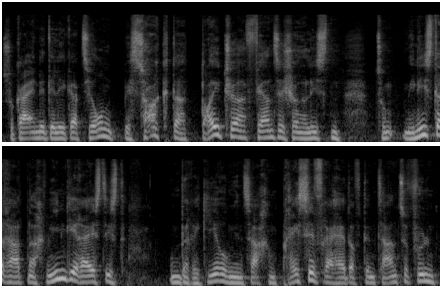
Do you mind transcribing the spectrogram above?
sogar eine Delegation besorgter deutscher Fernsehjournalisten zum Ministerrat nach Wien gereist ist, um der Regierung in Sachen Pressefreiheit auf den Zahn zu füllen,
